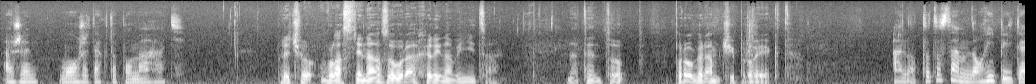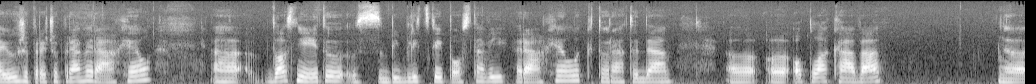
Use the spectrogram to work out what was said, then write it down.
a že môže takto pomáhať. Prečo vlastne názov Rachelina Vinica na tento program či projekt? Áno, toto sa mnohí pýtajú, že prečo práve Ráchel. A vlastne je to z biblickej postavy Ráchel, ktorá teda e, e, oplakáva E,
